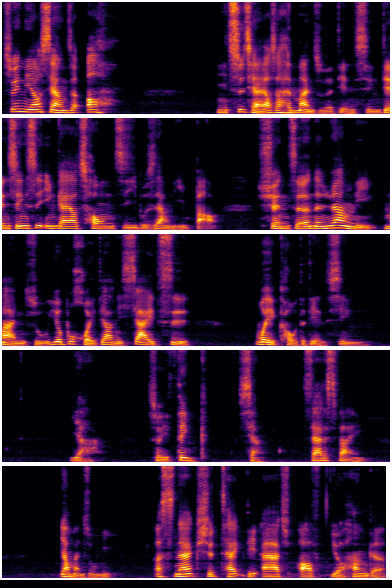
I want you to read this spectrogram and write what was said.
所以你要想着哦，你吃起来要是很满足的点心，点心是应该要充饥，不是让你饱。选择能让你满足又不毁掉你下一次胃口的点心，呀，所以 think 想 satisfying 要满足你。A snack should take the edge off your hunger，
